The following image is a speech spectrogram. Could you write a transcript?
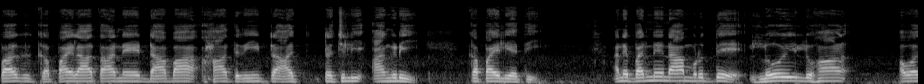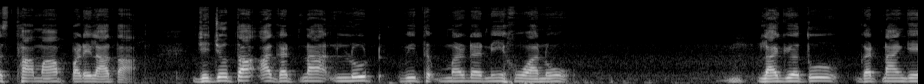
પગ કપાયેલા હતા અને ડાબા હાથની ટચલી આંગળી કપાયેલી હતી અને બંનેના મૃતદેહ લોહી લુહાણ અવસ્થામાં પડેલા હતા. જે જોતા આ ઘટના લૂંટ વિથ મર્ડરની હોવાનું લાગ્યું હતું. ઘટના અંગે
